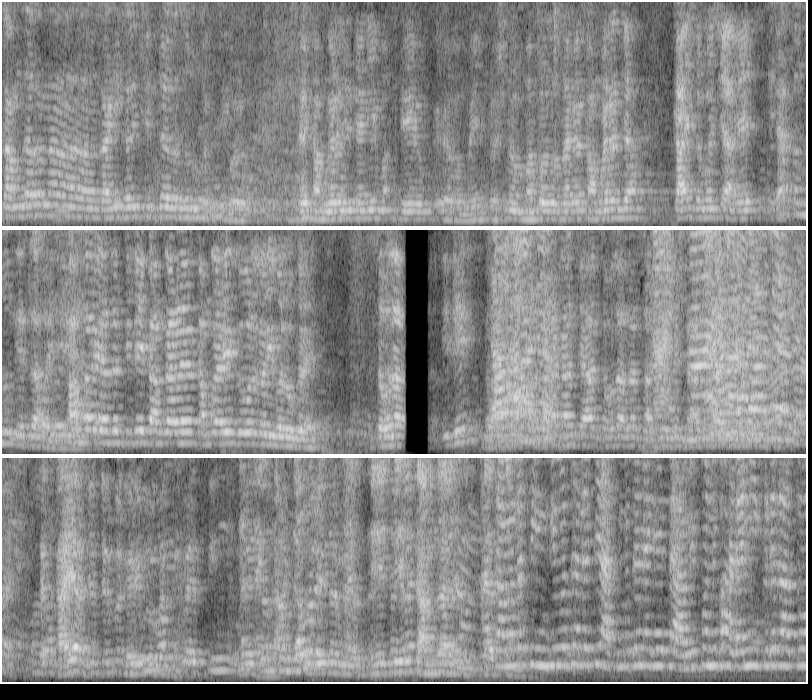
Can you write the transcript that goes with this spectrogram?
कामगारांना गाडी खाली चिटकायला सुरू करते बरोबर. हे कामगारांचे त्यांनी ते म्हणजे प्रश्न महत्त्वाचा होता का कामगारांच्या काय समस्या आहेत? ह्या समजून घेतला पाहिजे. कामगार आता तिथे कामगार कामगार एक गोल गरीब लोक आहेत. चौदा किती? चौदा हजार सातशे काही असेल तरी पण गरीब लोक. आता आम्हाला तीन दिवस झाले ती आतमध्ये नाही घेत आहे. आम्ही पण भाड्याने इकडे राहतो.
